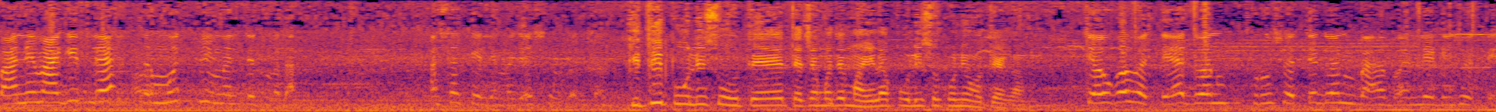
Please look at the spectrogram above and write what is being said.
पाणी मागितले तर मूत फी म्हणते मला. असं केले माझ्यासोबत किती पोलीस होते? त्याच्यामध्ये महिला पोलीस कोणी होते का? चौघ होते. दोन पुरुष होते दोन लेडीज होते.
